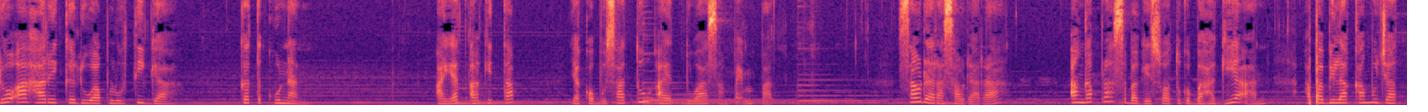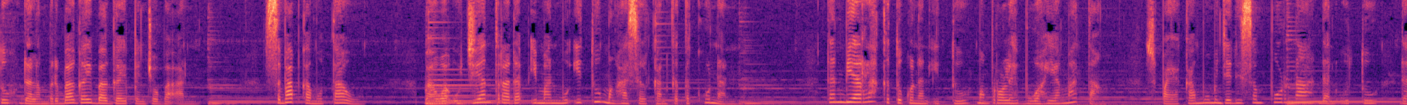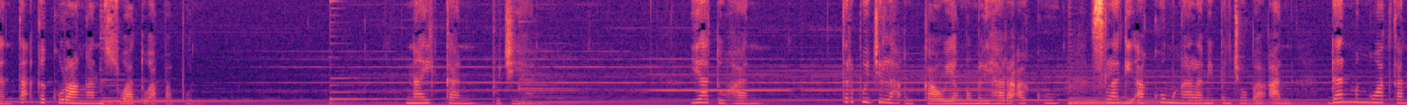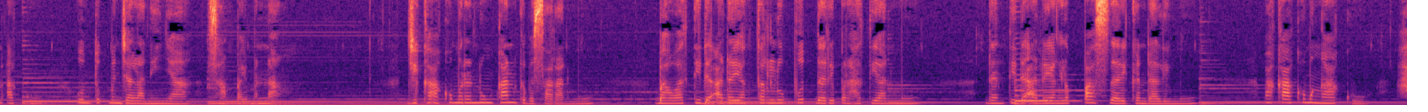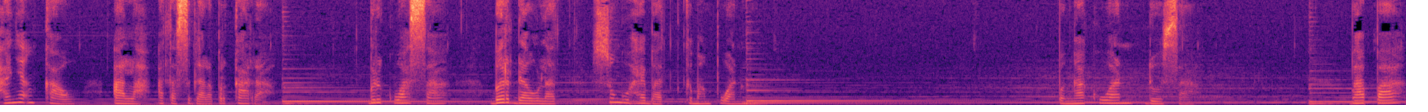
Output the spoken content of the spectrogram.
Doa hari ke-23 Ketekunan Ayat Alkitab Yakobus 1 ayat 2 sampai 4 Saudara-saudara, anggaplah sebagai suatu kebahagiaan apabila kamu jatuh dalam berbagai-bagai pencobaan. Sebab kamu tahu bahwa ujian terhadap imanmu itu menghasilkan ketekunan. Dan biarlah ketekunan itu memperoleh buah yang matang supaya kamu menjadi sempurna dan utuh dan tak kekurangan suatu apa pun. Naikkan pujian. Ya Tuhan, terpujilah Engkau yang memelihara aku selagi aku mengalami pencobaan dan menguatkan aku untuk menjalaninya sampai menang. Jika aku merenungkan kebesaran-Mu, bahwa tidak ada yang terluput dari perhatian-Mu dan tidak ada yang lepas dari kendalimu, maka aku mengaku hanya Engkau Allah atas segala perkara. Berkuasa, berdaulat, sungguh hebat kemampuanmu. Pengakuan dosa Bapa,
